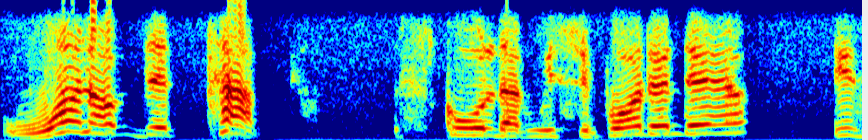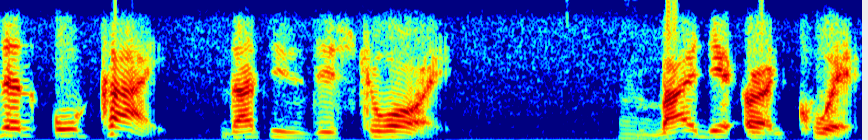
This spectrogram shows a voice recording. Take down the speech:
one of the top school that we supported there is an Okai that is destroyed by the earthquake.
